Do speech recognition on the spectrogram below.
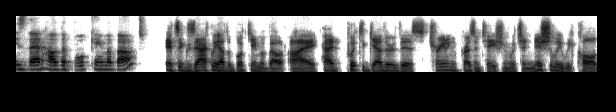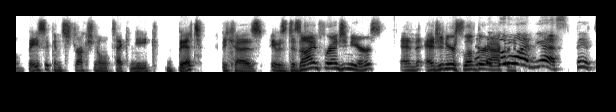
Is that how the book came about? It's exactly how the book came about. I had put together this training presentation, which initially we called Basic Instructional Technique, BIT, because it was designed for engineers and the engineers love their acronym. Good one, yes, bit.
